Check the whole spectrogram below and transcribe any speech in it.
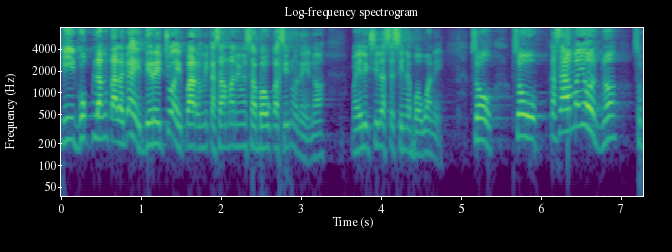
Higop lang talaga eh, diretso eh, parang may kasama naman sabaw kasi noon eh, no? Mahilig sila sa sinabawan eh. So, so kasama 'yon, no? So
